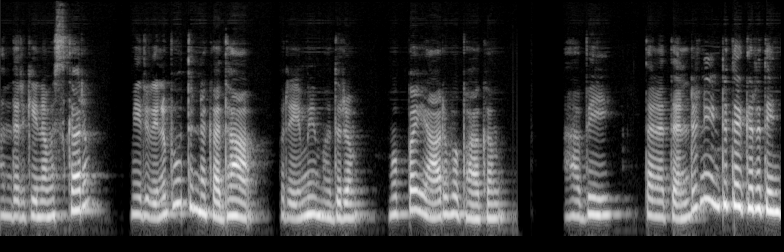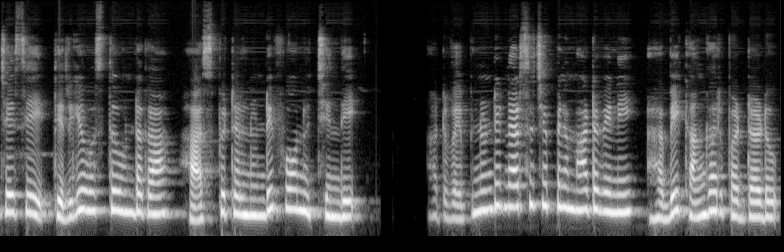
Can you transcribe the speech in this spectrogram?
అందరికీ నమస్కారం. మీరు వినబోతున్న కథ ప్రేమే మధురం ముప్పై ఆరవ భాగం. అభి తన తండ్రిని ఇంటి దగ్గర దించేసి తిరిగి వస్తూ ఉండగా హాస్పిటల్ నుండి ఫోన్ వచ్చింది. అటువైపు నుండి నర్సు చెప్పిన మాట విని అభి కంగారు పడ్డాడు.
